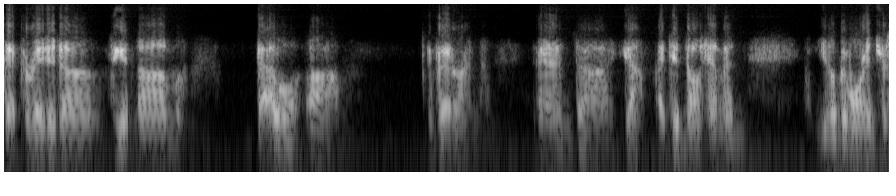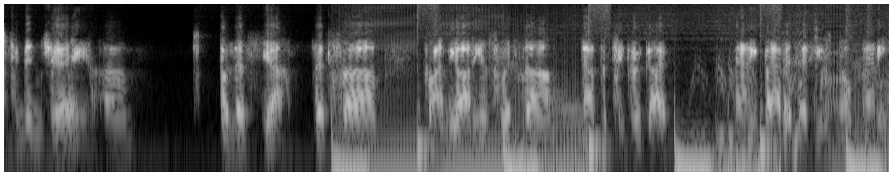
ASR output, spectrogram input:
decorated uh, Vietnam battle uh, veteran, and uh, yeah, I did know him, and he's a little bit more interesting than Jay. Um, so let's yeah, let's uh, prime the audience with uh, that particular guy, Manny Babbitt, as you know, Manny,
